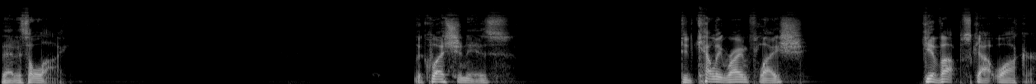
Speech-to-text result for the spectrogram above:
That is a lie. The question is Did Kelly Rindfleisch give up Scott Walker?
